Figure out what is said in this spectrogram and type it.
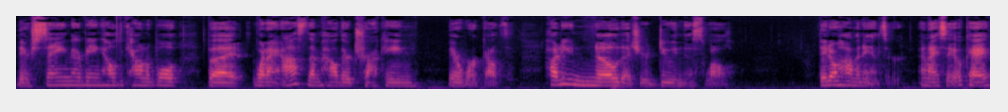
they're saying they're being held accountable, but when I ask them how they're tracking their workouts, how do you know that you're doing this well? They don't have an answer. And I say, okay,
